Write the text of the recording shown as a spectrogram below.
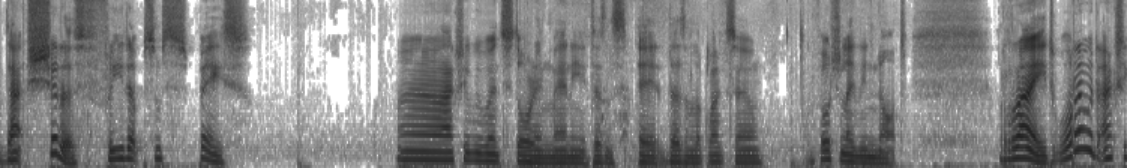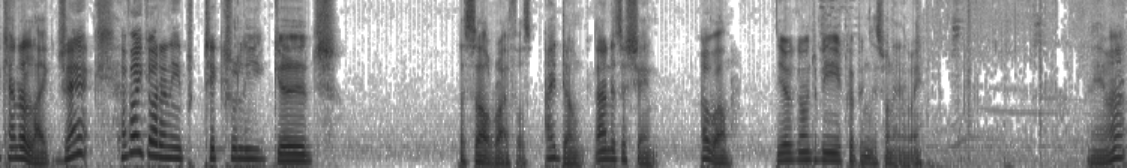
That should have freed up some space. Uh, actually, we weren't storing many. It doesn't. It doesn't look like so. Unfortunately, not. Right. What I would actually kind of like, Jack. Have I got any particularly good assault rifles? I don't. That is a shame. Oh well. You're going to be equipping this one anyway. There you are.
